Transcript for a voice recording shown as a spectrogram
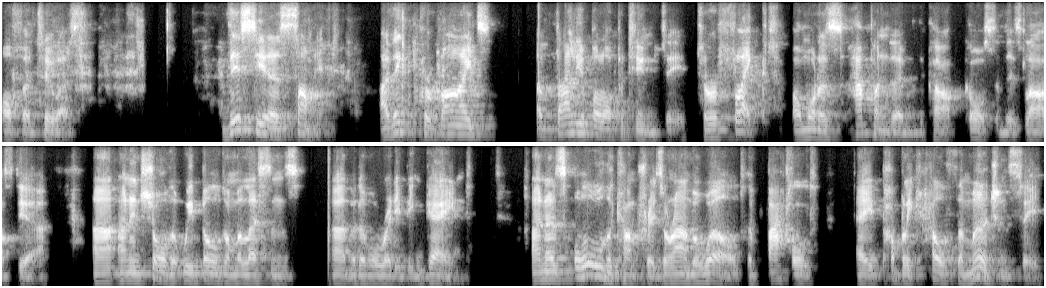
offer to us. This year's summit, I think, provides a valuable opportunity to reflect on what has happened over the course of this last year uh, and ensure that we build on the lessons uh, that have already been gained. And as all the countries around the world have battled a public health emergency,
